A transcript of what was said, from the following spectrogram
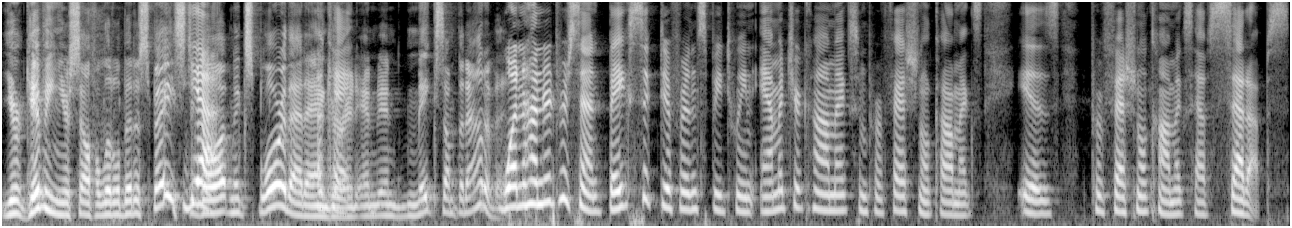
You're giving yourself a little bit of space to Yeah. go out and explore that anger Okay. and, and and make something out of it. One hundred percent. Basic difference between amateur comics and professional comics is professional comics have setups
